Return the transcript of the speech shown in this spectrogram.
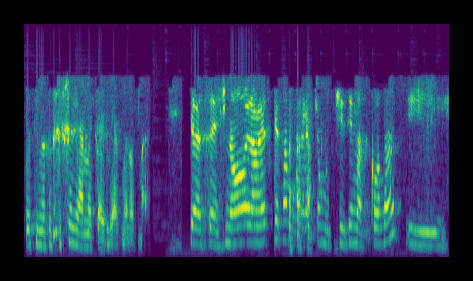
Pues si nos escuchas ya me caerías menos mal. Ya sé, no, la verdad es que esa mujer ha hecho muchísimas cosas y,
